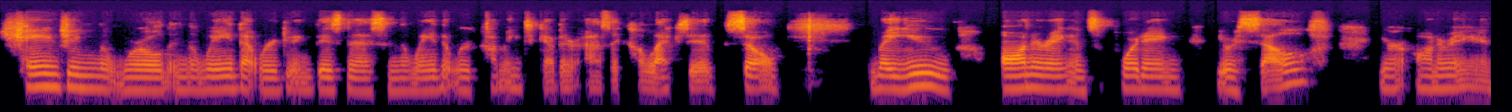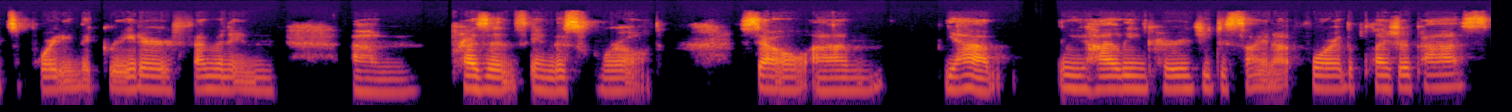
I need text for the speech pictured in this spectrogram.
changing the world in the way that we're doing business and the way that we're coming together as a collective. So by you honoring and supporting yourself, you're honoring and supporting the greater feminine um, presence in this world. So, um, yeah, we highly encourage you to sign up for the Pleasure Pass.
